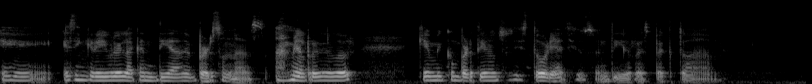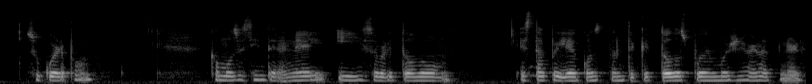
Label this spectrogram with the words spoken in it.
eh, es increíble la cantidad de personas a mi alrededor que me compartieron sus historias y sus sentir respecto a su cuerpo, cómo se sienten en él y sobre todo esta pelea constante que todos podemos llegar a tener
